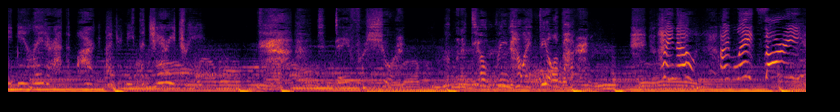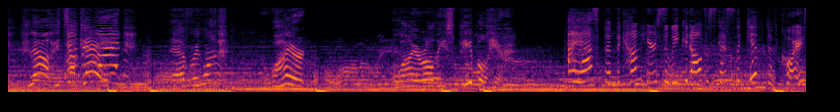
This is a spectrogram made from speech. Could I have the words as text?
Meet me later at the park underneath the cherry tree. Today for sure. I'm gonna tell Rin how I feel about her. I know! I'm late, sorry! No, it's okay. Everyone! Everyone? Why are... Why are all these people here? I asked them to come here so we could all discuss the gift, of course.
